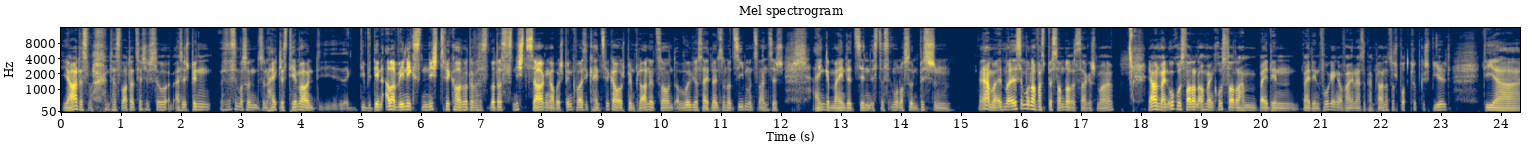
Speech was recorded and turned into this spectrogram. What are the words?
Ja, das war, das war tatsächlich so. Also ich bin, das ist immer so ein, so ein heikles Thema und die, den allerwenigsten Nicht-Zwickauer würde, würde das nicht sagen, aber ich bin quasi kein Zwickauer, ich bin Planitzer und obwohl wir seit 1927 eingemeindet sind, ist das immer noch so ein bisschen ja, man, man ist immer noch was Besonderes, sag ich mal. Ja, und mein Urgroßvater und auch mein Großvater haben bei den, bei den Vorgängervereinen, also beim Planitzer Sportclub gespielt, die ja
